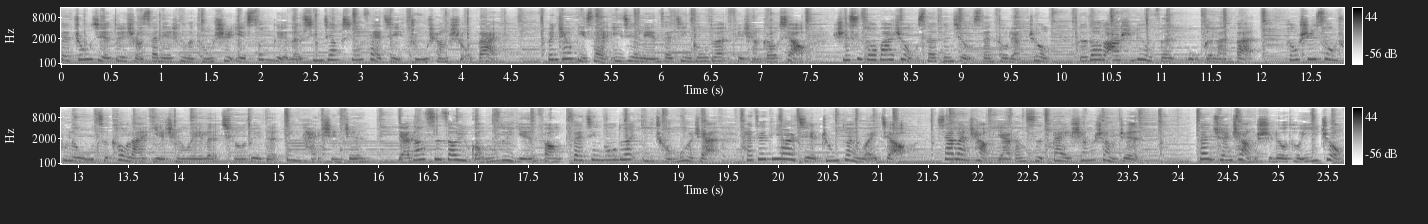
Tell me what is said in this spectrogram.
在终结对手三连胜的同时，也送给了新疆新赛季主场首败。本场比赛，易建联在进攻端非常高效，十四投八中，三分球三投两中，得到了二十六分五个篮板。同时送出了五次扣篮，也成为了球队的定海神针。亚当斯遭遇广东队严防，在进攻端一筹莫展，还在第二节中断崴脚。下半场亚当斯带伤上阵，但全场十六投一中，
